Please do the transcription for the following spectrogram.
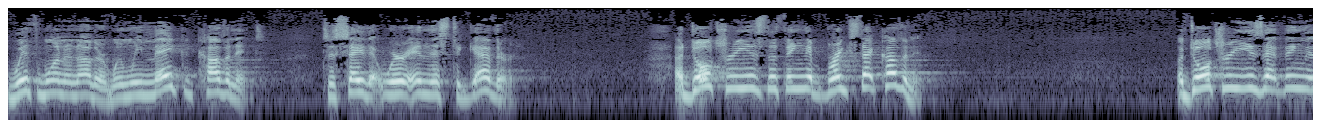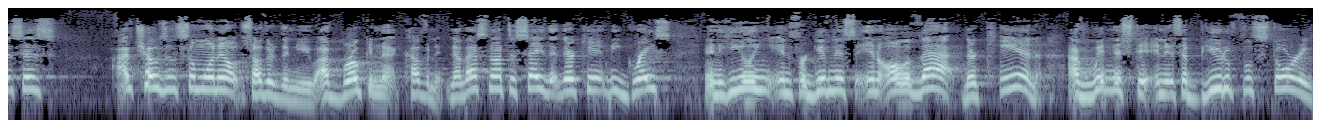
with one another, when we make a covenant to say that we're in this together, adultery is the thing that breaks that covenant. Adultery is that thing that says, I've chosen someone else other than you. I've broken that covenant. Now, that's not to say that there can't be grace and healing and forgiveness in all of that. There can. I've witnessed it, and it's a beautiful story.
